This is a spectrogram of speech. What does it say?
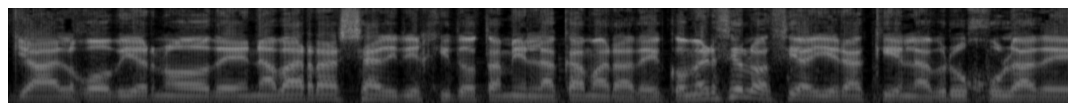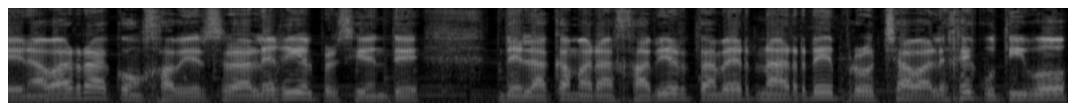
Ya el gobierno de Navarra se ha dirigido también la Cámara de Comercio. Lo hacía ayer aquí en la Brújula de Navarra con Javier Saralegui. El presidente de la Cámara, Javier Taberna, reprochaba al Ejecutivo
